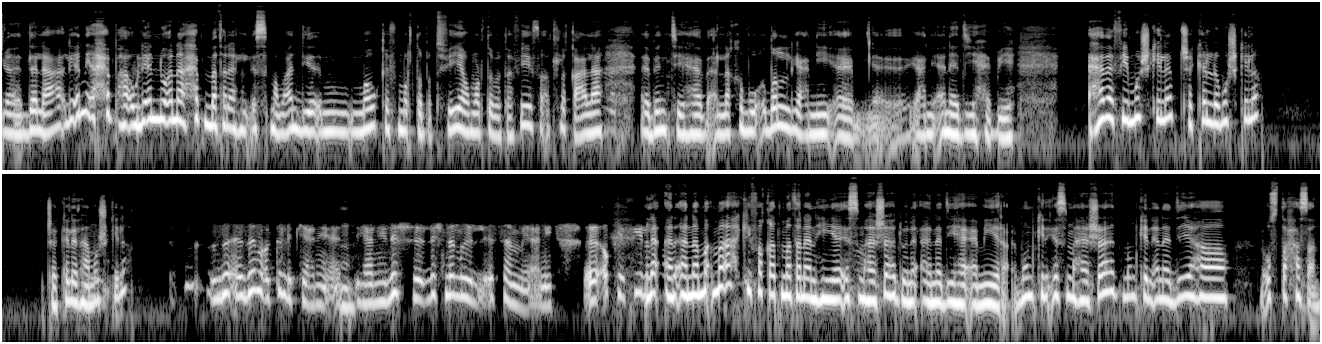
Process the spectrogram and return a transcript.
دلع. لأني أحبها أو لأن لأنه أنا أحب مثلا الاسم وعندي موقف مرتبط فيه ومرتبطة فيه فأطلق على بنتي هذا اللقب واضل يعني يعني أناديها به. هذا في مشكلة؟ بتشكل له مشكلة؟ تشكل لها مشكلة؟ زي ما قلت لك يعني م. يعني ليش ليش نلغي الاسم يعني؟ آه، okay في لا أنا ما أحكي فقط مثلا هي اسمها شهد واناديها أميرة. ممكن اسمها شهد ممكن أناديها الاسطى حسن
